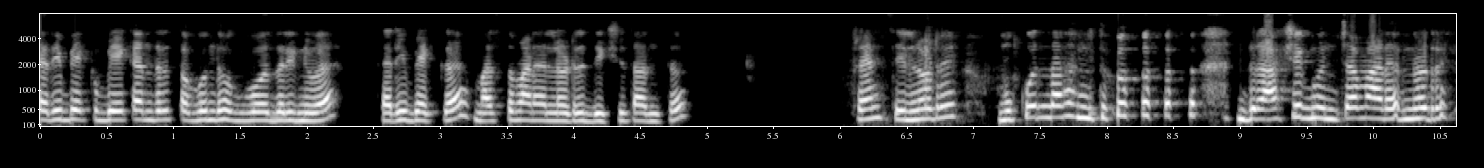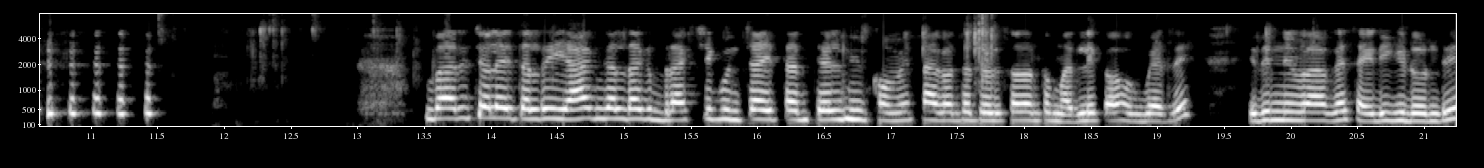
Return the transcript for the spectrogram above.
ಕರಿಬೇಕು ಬೇಕಂದ್ರೆ ತಗೊಂಡ್ ಹೋಗ್ಬೋದ್ರಿ ನೀವ. ಕರಿಬೇಕ, ಮಸ್ತ್ ಮಾಡಲ್ ನೋಡ್ರಿ ದೀಕ್ಷಿತಾ ಅಂತೂ. ಫ್ರೆಂಡ್ಸ್ ಇಲ್ಲಿ ನೋಡ್ರಿ ಮುಕುಂದರಂತೂ ದ್ರಾಕ್ಷಿ ಗುಂಚ ಮಾಡ್ಯಾರ ನೋಡ್ರಿ. ಬಾರಿ ಚಲೋ ಐತಲ್ರಿ. ಯಾ ಅಂಗಲ್ದಾಗ ದ್ರಾಕ್ಷಿ ಗುಂಚ ಐತ ಅಂತ ಹೇಳಿ ನೀವ್ ಕಾಮೆಂಟ್ ನಾಗಂತ ತಿಳಿಸೋದಂತ ಮರ್ಲಿಕ್ಕ ಹೋಗ್ಬೇಡ್ರಿ ಇದನ್ನ ಇವಾಗ ಸೈಡಿಗೆ ಇಡೋಣ್ರಿ.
